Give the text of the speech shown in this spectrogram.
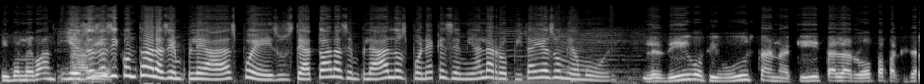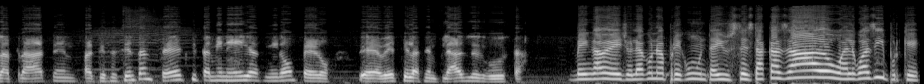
y se me van. Y eso A es ver, así con todas las empleadas, pues. Usted a todas las empleadas los pone a que se midan la ropita y eso, mi amor. Les digo, si gustan, aquí está la ropa para que se la traten, para que se sientan sexy también ellas, miro, pero eh, a ver si las empleadas les gusta. Venga, bebé, yo le hago una pregunta. ¿Y usted está casado o algo así? Porque,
